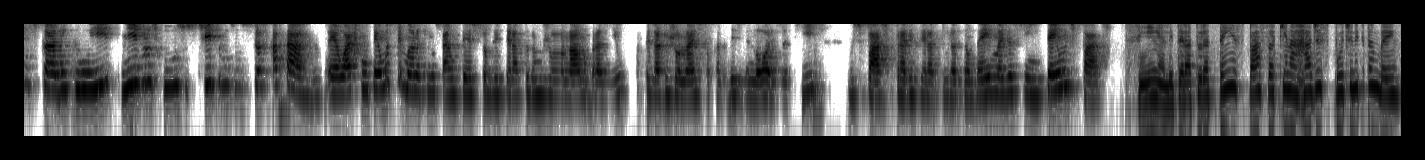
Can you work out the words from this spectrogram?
buscado incluir livros russos, títulos russos seus catálogos. É, eu acho que não tem uma semana que não sai um texto sobre literatura no jornal no Brasil, apesar dos jornais estão cada vez menores aqui, o espaço para a literatura também, mas assim, tem um espaço. Sim, a literatura tem espaço aqui na Rádio Sputnik também.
